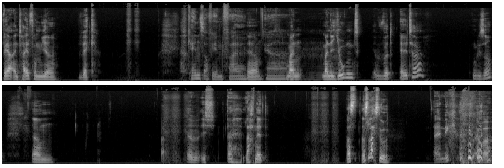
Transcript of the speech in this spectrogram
wäre ein Teil von mir weg. Ich kenn's auf jeden Fall. Ja. Ja. Mein, meine Jugend wird älter, irgendwie so. Ähm, äh, ich äh, lach nicht. Was, was lachst du? Äh, einfach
